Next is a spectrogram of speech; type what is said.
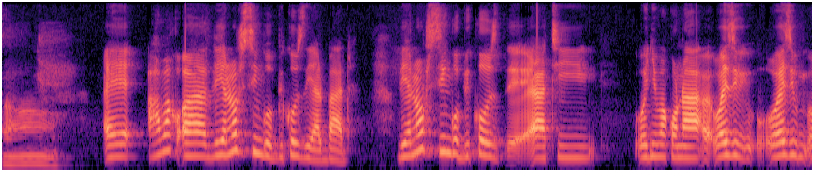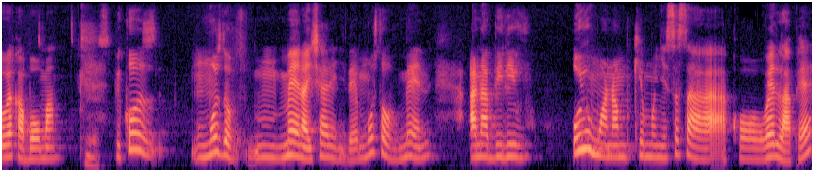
ah. eh, ama, uh, they are not single because they are bad they are not single because they, ati wenye wako na wawezi wawezi weka boma yes because most of men I challenge them most of men ana believe huyu mwanamke mwenye sasa ako well up eh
